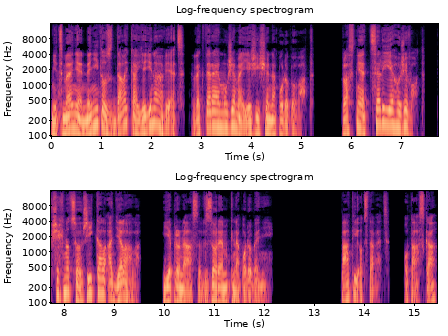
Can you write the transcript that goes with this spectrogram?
Nicméně není to zdaleka jediná věc, ve které můžeme Ježíše napodobovat. Vlastně celý jeho život, všechno, co říkal a dělal, je pro nás vzorem k napodobení. Pátý odstavec. Otázka.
